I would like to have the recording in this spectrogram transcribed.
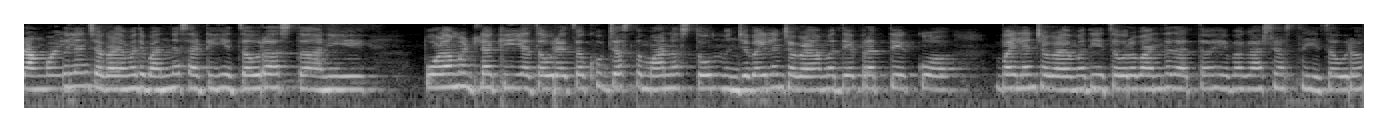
रांगोळी बैलांच्या गळ्यामध्ये बांधण्यासाठी हे चौरा असतं आणि पोळा म्हटला की या चौऱ्याचा खूप जास्त मान असतो. म्हणजे बैलांच्या गळ्यामध्ये प्रत्येक बैलांच्या गळ्यामध्ये हे चौरं बांधलं जातं. हे बघा असे असतं हे चौरं.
